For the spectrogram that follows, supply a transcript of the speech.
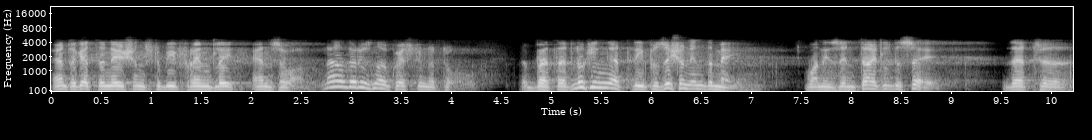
and to get the nations to be friendly, and so on. Now, there is no question at all but that looking at the position in the main, one is entitled to say that uh,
